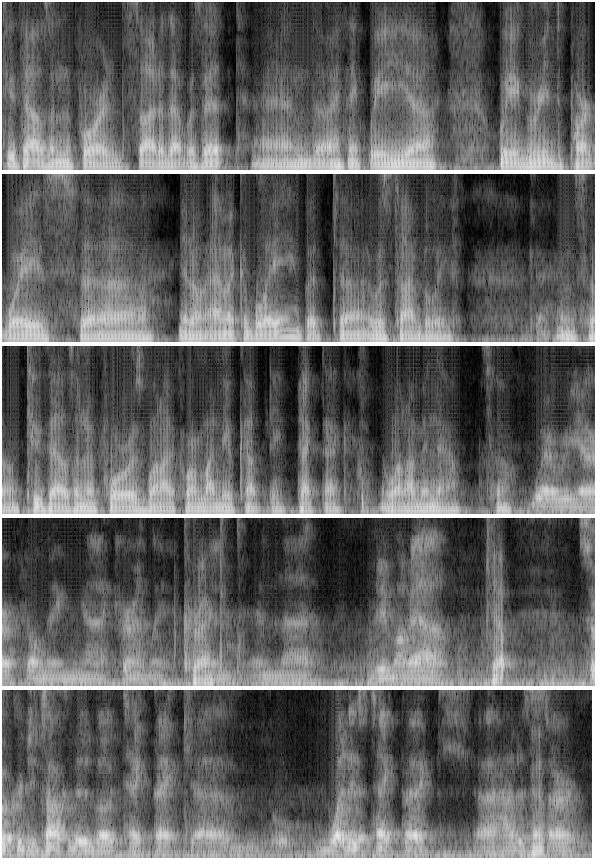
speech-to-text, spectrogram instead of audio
2004, I decided that was it, and uh, I think we uh, we agreed to part ways, uh, you know, amicably, but uh, it was time to leave. Okay. And so 2004 was when I formed my new company, PECTEC, the one I'm in now. So Where we are filming uh, currently. Correct. In, in uh, Ville Mont-Royal. Yep. So could you talk a bit about TechPec? Um, what is TechPec? Uh, how to start?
